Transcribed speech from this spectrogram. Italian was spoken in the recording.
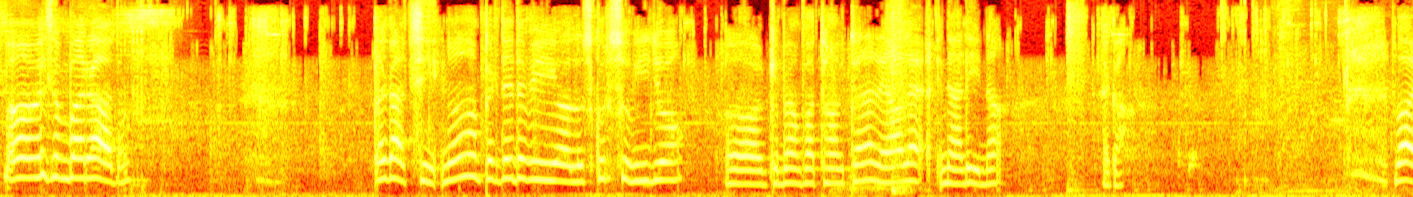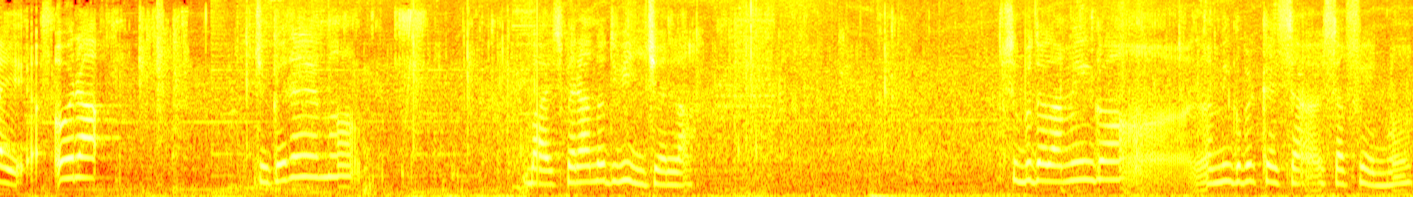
Mamma mi sono parato. Ragazzi non perdetevi lo scorso video uh, Che abbiamo fatto una vittoria reale in arena. Raga. Vai ora Giocheremo. Vai, sperando di vincerla. Subito l'amico. L'amico perché sta, sta fermo?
